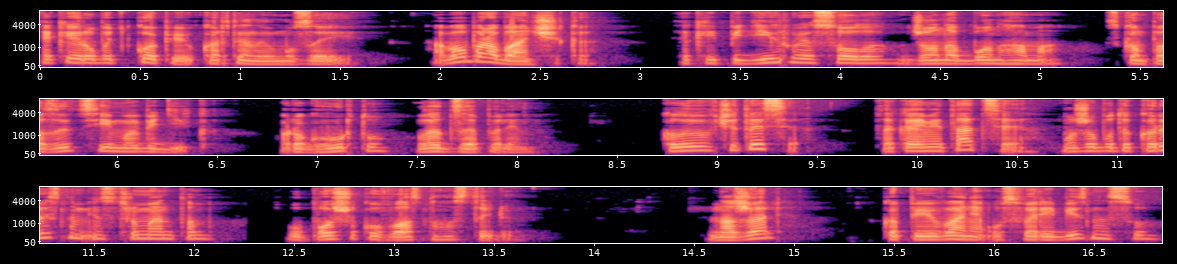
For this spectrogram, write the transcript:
який робить копію картини в музеї, або барабанщика, який підігрує соло Джона Бонгама з композиції Мобі Дік рок-гурту Led Zeppelin. Коли ви вчитеся, така імітація може бути корисним інструментом у пошуку власного стилю. На жаль, копіювання у сфері бізнесу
